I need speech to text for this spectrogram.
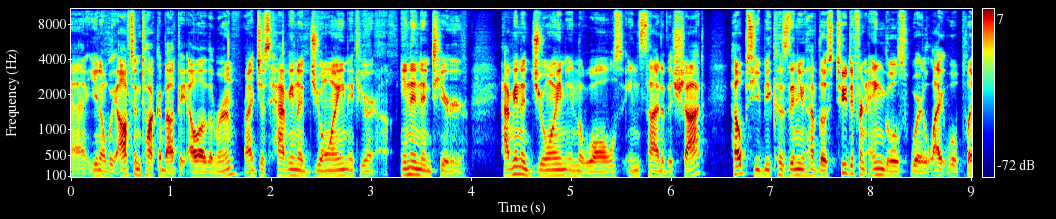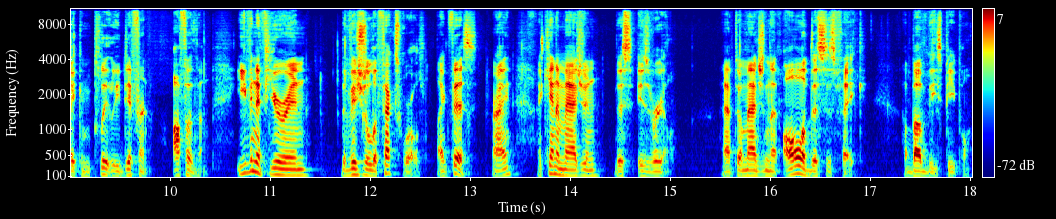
Uh, you know, we often talk about the L of the room, right? Just having a join, if you're in an interior, having a join in the walls inside of the shot helps you because then you have those two different angles where light will play completely different off of them. Even if you're in the visual effects world like this, right? I can't imagine this is real. I have to imagine that all of this is fake above these people.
